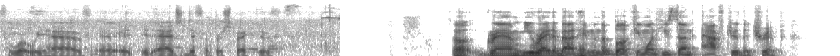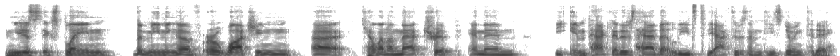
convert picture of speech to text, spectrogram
for what we have, and it, it adds a different perspective. So, Graham, you write about him in the book and what he's done after the trip. Can you just explain the meaning of or watching uh, Kellan on that trip, and then the impact that it has had that leads to the activism that he's doing today?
